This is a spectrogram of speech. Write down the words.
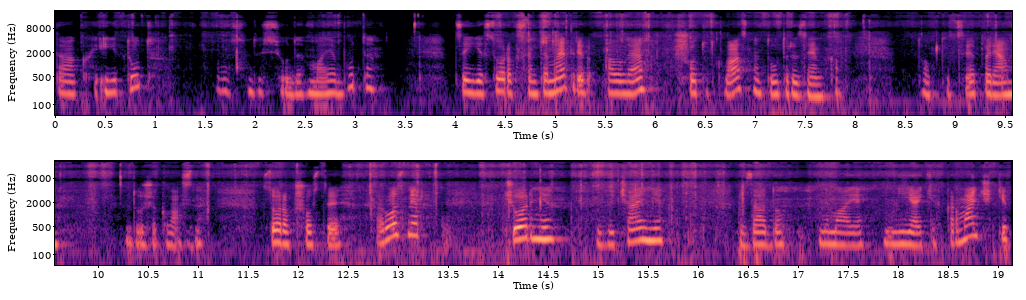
Так, і тут ось до сюди має бути. Це є 40 см, але що тут класно, тут резинка. Тобто це прям дуже класно. 46 розмір, чорні, звичайні, ззаду немає ніяких карманчиків.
